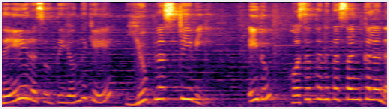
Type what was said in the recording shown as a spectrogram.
ನೇರ ಸುದ್ದಿಯೊಂದಿಗೆ ಯು ಪ್ಲಸ್ ಟಿವಿ. ಇದು ಹೊಸತನದ ಸಂಕಲನ.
